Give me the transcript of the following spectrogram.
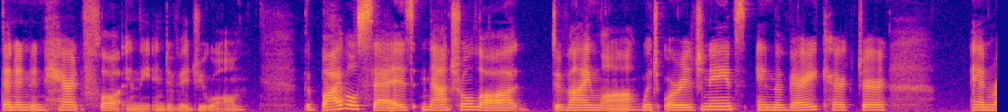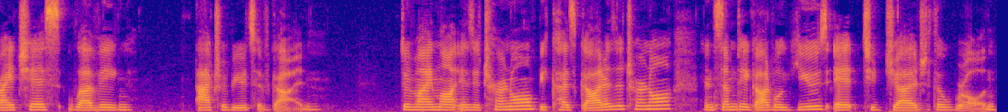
than an inherent flaw in the individual. The Bible says natural law, divine law, which originates in the very character and righteous, loving attributes of God. Divine law is eternal because God is eternal, and someday God will use it to judge the world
